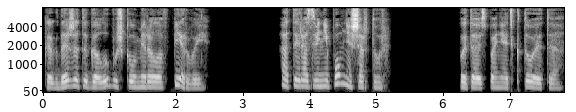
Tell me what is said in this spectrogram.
Когда же ты, голубушка, умирала в первый? А ты разве не помнишь, Артур? Пытаюсь понять, кто это.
